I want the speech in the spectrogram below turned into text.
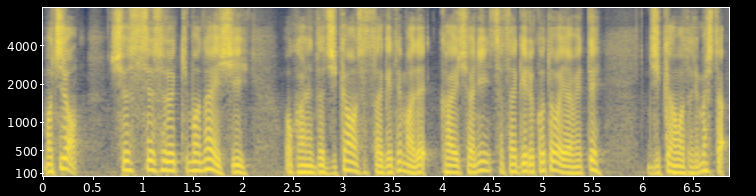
もちろん出世する気もないし、お金と時間を捧げてまで会社に捧げることはやめて時間を取りました。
